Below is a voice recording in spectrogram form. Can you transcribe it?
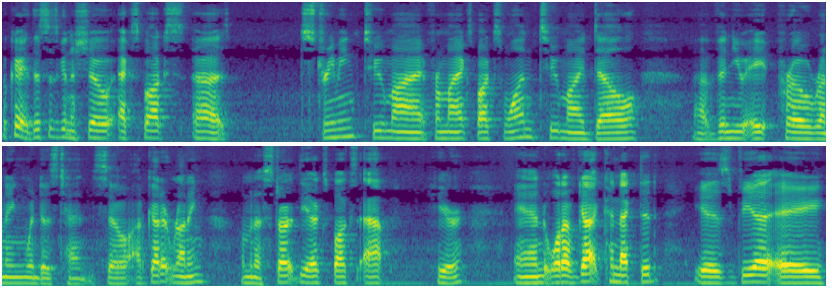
Okay, this is going to show Xbox uh, streaming to my from my Xbox One to my Dell uh, Venue 8 Pro running Windows 10. So I've got it running. I'm going to start the Xbox app here, and what I've got connected is via a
